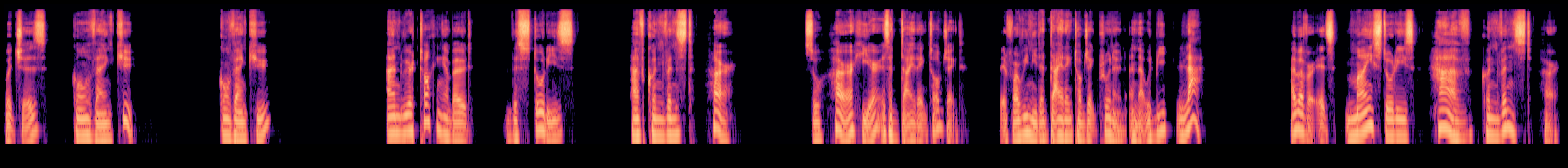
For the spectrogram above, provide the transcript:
which is convaincu. Convaincu and we're talking about the stories have convinced her. So her here is a direct object. Therefore, we need a direct object pronoun, and that would be la. However, it's my stories have convinced her.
